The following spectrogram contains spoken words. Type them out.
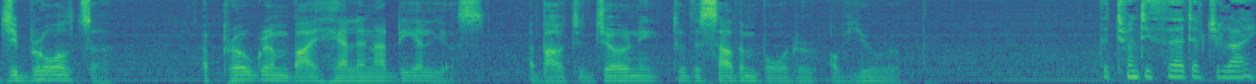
Gibraltar, a program by Helena Delius about a journey to the southern border of Europe. The 23rd of July,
